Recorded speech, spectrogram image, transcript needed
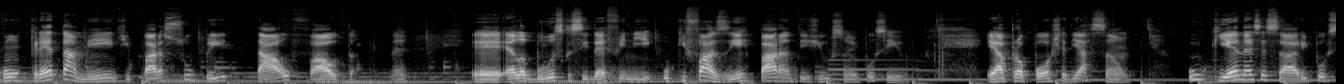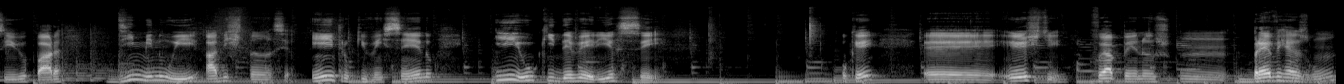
concretamente para suprir tal falta? Né? É, ela busca se definir o que fazer para atingir o sonho possível. É a proposta de ação, o que é necessário e possível para diminuir a distância entre o que vem sendo e o que deveria ser. Ok? É, este foi apenas um breve resumo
